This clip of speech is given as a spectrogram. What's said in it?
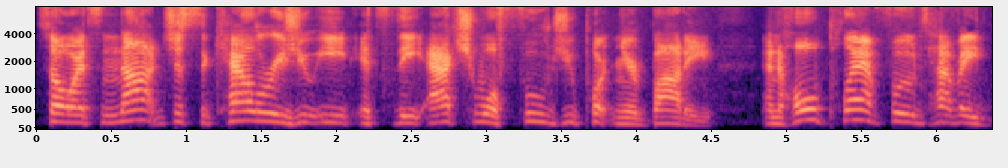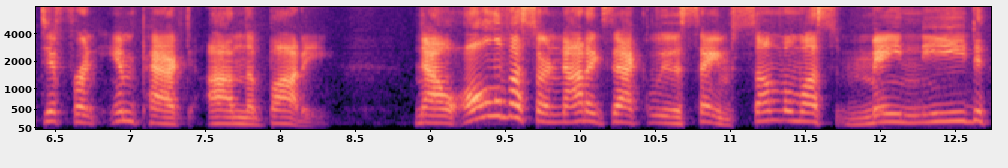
So it's not just the calories you eat, it's the actual food you put in your body. And whole plant foods have a different impact on the body. Now, all of us are not exactly the same. Some of us may need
